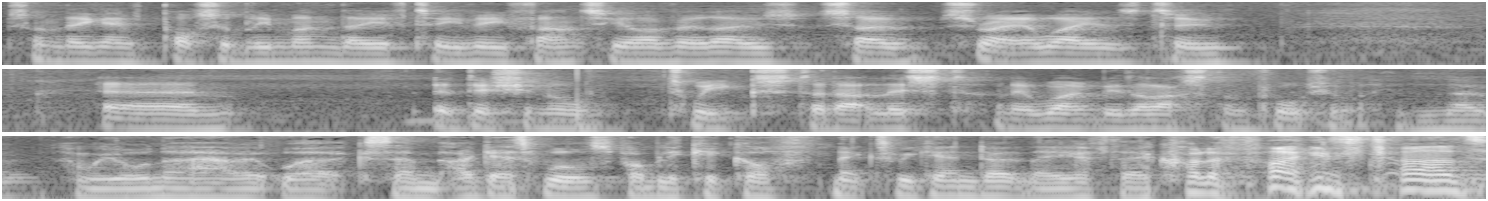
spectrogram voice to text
Sunday games, possibly Monday if TV fancy either of those. So straight away, there's two um, additional tweaks to that list, and it won't be the last, unfortunately. No, and we all know how it works. Um, I guess Wolves probably kick off next weekend, don't they? If their qualifying starts,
